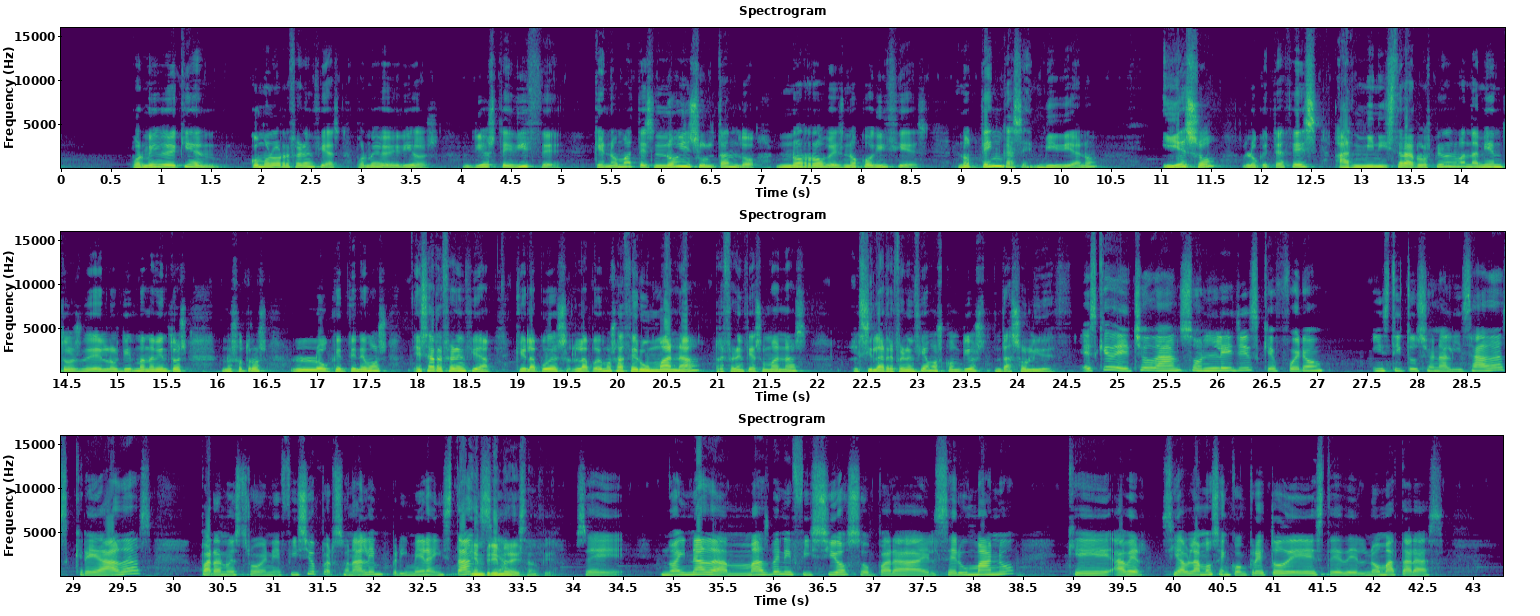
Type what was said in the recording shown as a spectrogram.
¿por medio de quién? ¿Cómo lo referencias? Por medio de Dios. Dios te dice que no mates, no insultando, no robes, no codicies, no tengas envidia, ¿no? Y eso lo que te hace es administrar. Los primeros mandamientos de los diez mandamientos, nosotros lo que tenemos, esa referencia que la, puedes, la podemos hacer humana, referencias humanas, si la referenciamos con Dios, da solidez. Es que de hecho, Dan, son leyes que fueron institucionalizadas, creadas para nuestro beneficio personal en primera instancia. En primera instancia. O sea, no hay nada más beneficioso para el ser humano que, a ver, si hablamos en concreto de este, del no matarás,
